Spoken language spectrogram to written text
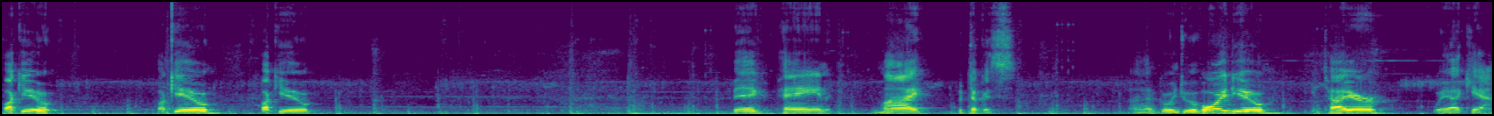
Fuck you. Fuck you. Fuck you. Big pain in my patukas. I'm going to avoid you the entire way I can.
